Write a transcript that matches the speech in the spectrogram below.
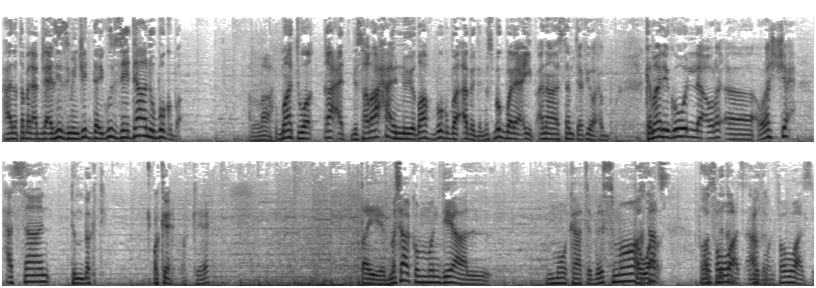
هذا طبعا عبد العزيز من جدة يقول زيدان وبوجبا. الله. ما توقعت بصراحة إنه يضاف بوجبا ابدا بس بوجبا لعيب أنا أستمتع فيه وأحبه. كمان يقول أر- آه، أرشح حسان تنبكتي. okay. okay. طيب مساكم مونديال. مو كاتب اسمه. فواز. فواز فواز عفوا. فواز.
